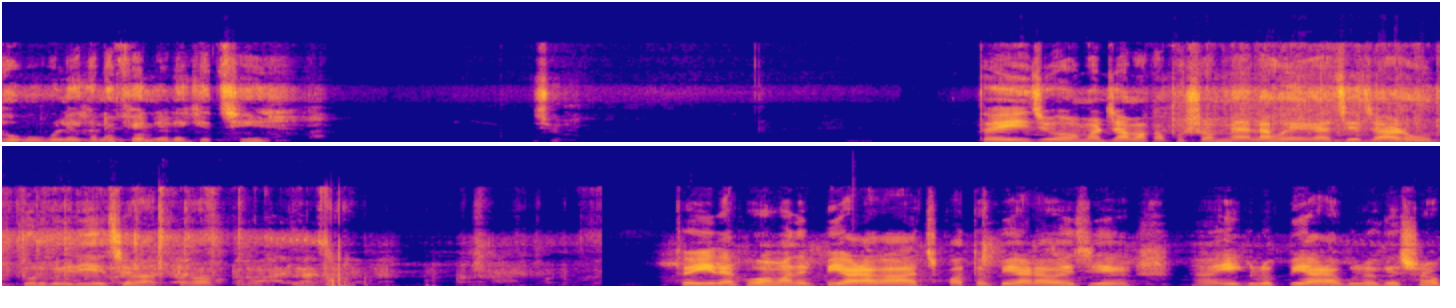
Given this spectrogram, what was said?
ধোবো বলে এখানে ফেলে রেখেছি। তো এই যে আমার জামা কাপড় সব মেলা হয়ে গেছে, যা রোদ্দুর বেরিয়েছে বাপটা বাপটা বাপটা তো এই দেখো আমাদের পেয়ারা গাছ, কত পেয়ারা হয়েছে। এগুলো পেয়ারাগুলোকে সব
